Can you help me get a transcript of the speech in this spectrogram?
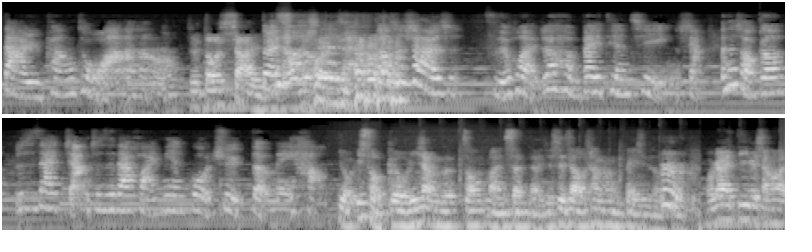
大雨滂沱啊，然后就都是下雨，对，都是都是下雨词词汇，就很被天气影响。那首歌就是在讲，就是在怀念过去的美好。有一首歌我印象中蛮深的，就是叫《烫烫背》这首歌。我刚才第一个想法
